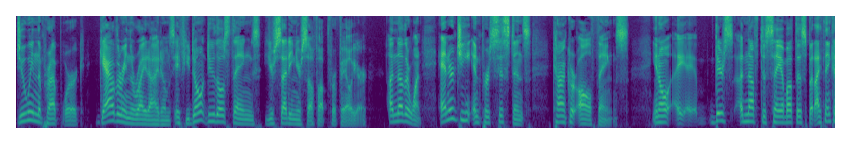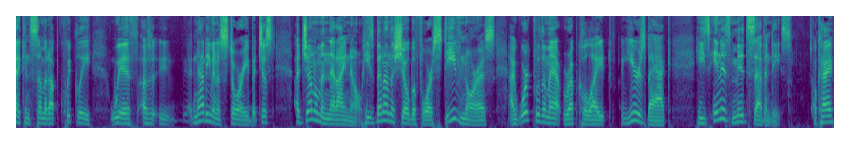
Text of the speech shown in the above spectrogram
doing the prep work, gathering the right items. If you don't do those things, you're setting yourself up for failure. Another one energy and persistence conquer all things. You know, I, there's enough to say about this, but I think I can sum it up quickly with a, not even a story, but just a gentleman that I know. He's been on the show before, Steve Norris. I worked with him at Repcolite years back. He's in his mid 70s, okay?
